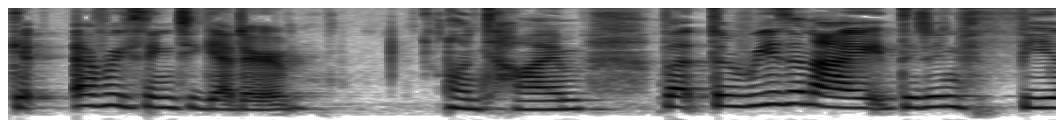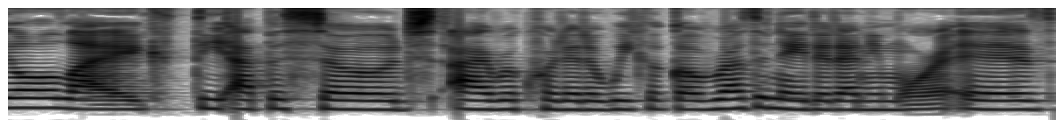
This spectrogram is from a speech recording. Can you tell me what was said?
get everything together on time. But the reason I didn't feel like the episode I recorded a week ago resonated anymore is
